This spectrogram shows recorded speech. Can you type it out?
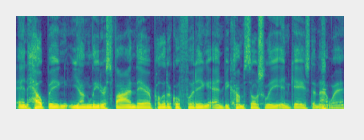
in helping young leaders find their political footing and become socially engaged in that way.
